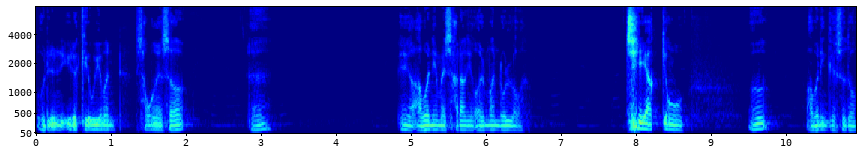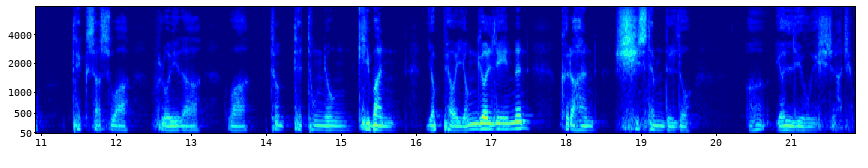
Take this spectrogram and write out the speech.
우리는 이렇게 위험한 상황에서 어? 그러니까 아버님의 사랑이 얼마나 놀라워. 최악 경우 어? 아버님께서도 텍사스와 플로리다와 트럼프 대통령 기반 옆에 연결되어 있는 그러한 시스템들도 어? 열리고 계시잖아 지금.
